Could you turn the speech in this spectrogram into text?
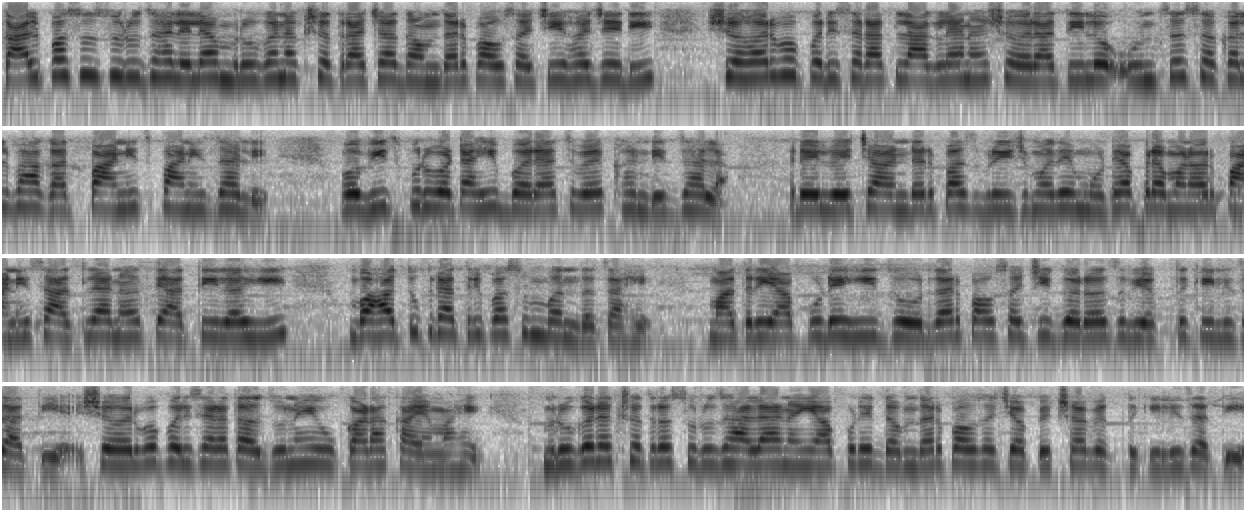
कालपासून सुरू झालेल्या मृग नक्षत्राच्या दमदार पावसाची हजेरी शहर व परिसरात लागल्यानं शहरातील उंच सखल भागात पाणीच पाणी झाले व वीज पुरवठाही बऱ्याच वेळ खंडित झाला. रेल्वेच्या अंडरपास ब्रिजमध्ये मोठ्या प्रमाणावर पाणी साचल्यानं त्यातीलही वाहतूक रात्रीपासून बंदच आहे. मात्र यापुढेही जोरदार पावसाची गरज व्यक्त केली जाते शहर व परिसरात अजूनही उकाडा कायम आहे. मृग नक्षत्र सुरू झाल्यानं यापुढे दमदार पावसाची अपेक्षा व्यक्त केली जाते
